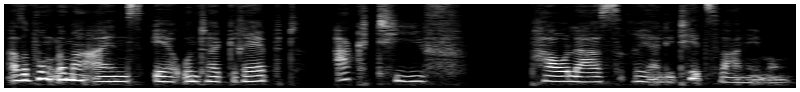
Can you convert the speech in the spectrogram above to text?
Also Punkt Nummer eins, er untergräbt aktiv Paulas Realitätswahrnehmung.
